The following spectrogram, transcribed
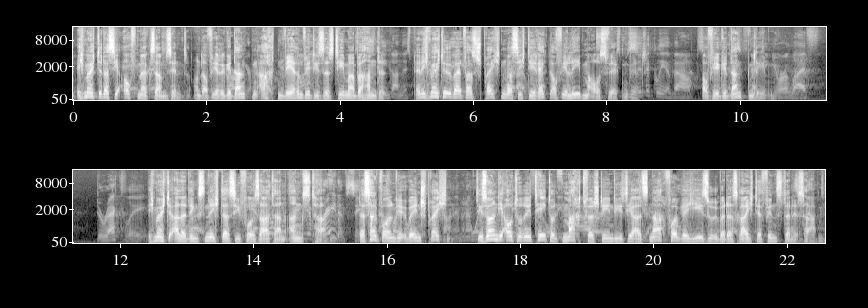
Ich möchte, dass Sie aufmerksam sind und auf Ihre Gedanken achten, während wir dieses Thema behandeln. Denn ich möchte über etwas sprechen, was sich direkt auf Ihr Leben auswirken wird. Auf Ihr Gedankenleben. Ich möchte allerdings nicht, dass Sie vor Satan Angst haben. Deshalb wollen wir über ihn sprechen. Sie sollen die Autorität und Macht verstehen, die Sie als Nachfolger Jesu über das Reich der Finsternis haben.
